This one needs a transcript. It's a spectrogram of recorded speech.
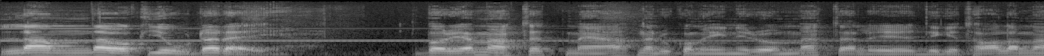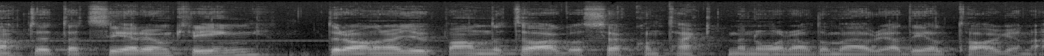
Landa och jorda dig. Börja mötet med, när du kommer in i rummet eller i det digitala mötet, att se dig omkring, dra några djupa andetag och sök kontakt med några av de övriga deltagarna.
